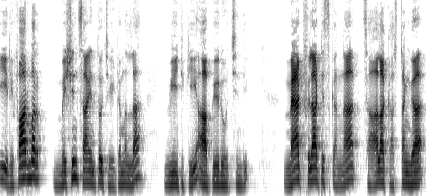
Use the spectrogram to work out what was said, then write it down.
ఈ రిఫార్మర్ మెషిన్ సాయంతో చేయటం వల్ల వీటికి ఆ పేరు వచ్చింది. మ్యాట్ ఫిలాటిస్ కన్నా చాలా కష్టంగా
